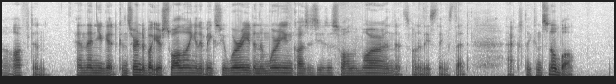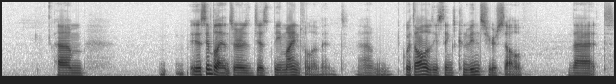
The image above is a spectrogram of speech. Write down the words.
uh, often. And then you get concerned about your swallowing and it makes you worried, and then worrying causes you to swallow more, and that's one of these things that actually can snowball. Um, the simple answer is just be mindful of it. Um, with all of these things, convince yourself that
